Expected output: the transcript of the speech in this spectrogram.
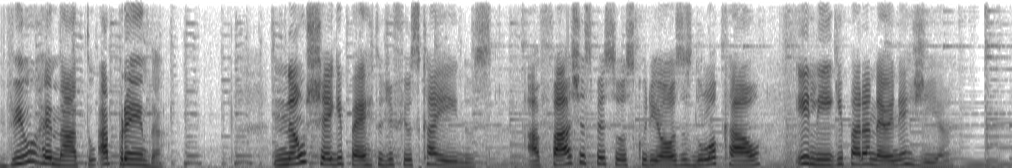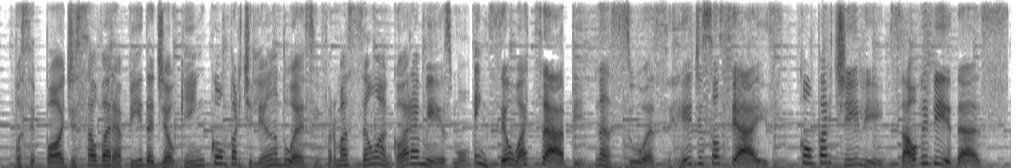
Viu, Renato? Aprenda. Não chegue perto de fios caídos. Afaste as pessoas curiosas do local e ligue para a Neoenergia. Você pode salvar a vida de alguém compartilhando essa informação agora mesmo em seu WhatsApp, nas suas redes sociais. Compartilhe. Salve vidas!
